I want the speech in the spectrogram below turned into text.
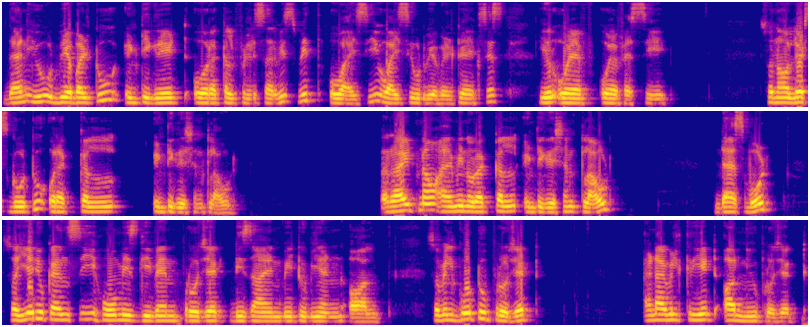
then you would be able to integrate Oracle Field Service with OIC. OIC would be able to access your OF, OFSC. So now let's go to Oracle Integration Cloud. Right now I am in Oracle Integration Cloud dashboard. So here you can see home is given, project, design, B2B and all. So we'll go to project and I will create a new project.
